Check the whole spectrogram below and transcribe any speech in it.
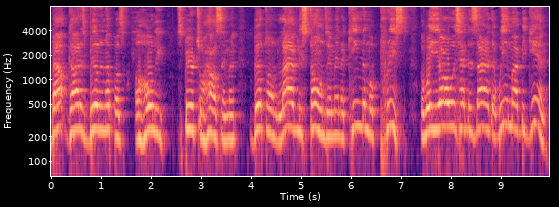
God is building up us a holy spiritual house, amen, built on lively stones, amen, a kingdom of priests, the way He always had desired that we might begin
